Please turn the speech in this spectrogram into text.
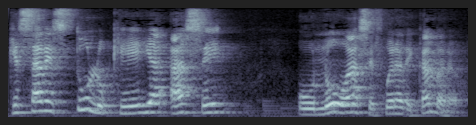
¿Qué sabes tú lo que ella hace o no hace fuera de cámara?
